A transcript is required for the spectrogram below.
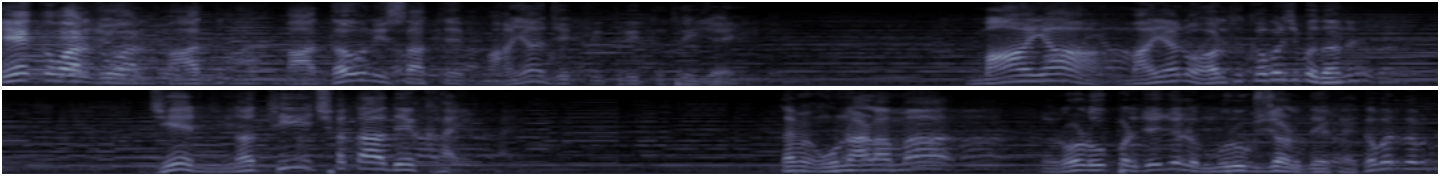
એક વાર જો માધવની સાથે માયા જેટલી પ્રીત થઈ જાય માયા, માયાનો અર્થ ખબર છે બધાને? જે નથી છતાં દેખાય. તમે ઉનાળામાં રોડ ઉપર જોજો એટલે મૃગજળ દેખાય. ખબર તમને?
